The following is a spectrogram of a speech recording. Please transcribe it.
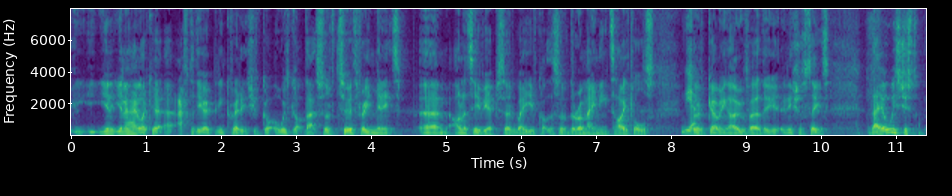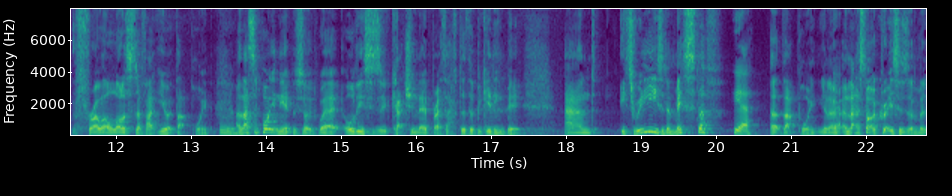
You, you know how like uh, after the opening credits you've got always got that sort of two or three minutes um, on a TV episode where you've got the sort of the remaining titles Yeah. sort of going over the initial scenes. They always just throw a lot of stuff at you at that point. Mm. and that's the point in the episode where audiences are catching their breath after the beginning bit, and it's really easy to miss stuff yeah. at that point. You know, Yeah. and that's not a criticism uh, uh,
